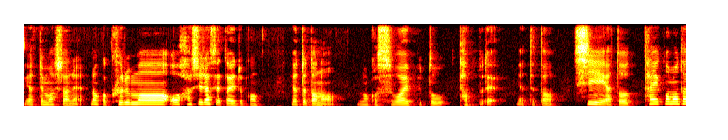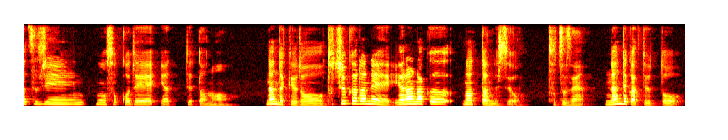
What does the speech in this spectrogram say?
やってましたね。なんか車を走らせたりとかやってたな。なんかスワイプとタップでやってたし、あと太鼓の達人もそこでやってたな。なんだけど、途中からね、やらなくなったんですよ。突然。なんでかっていうと、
